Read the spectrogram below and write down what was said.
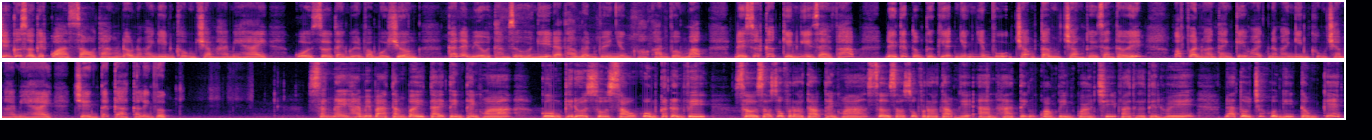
Trên cơ sở kết quả 6 tháng đầu năm 2022 của Sở Tài nguyên và Môi trường, các đại biểu tham dự hội nghị đã thảo luận về những khó khăn vướng mắc, đề xuất các kiến nghị giải pháp để tiếp tục thực hiện những nhiệm vụ trọng tâm trong thời gian tới, góp phần hoàn thành kế hoạch năm 2022 trên tất cả các lĩnh vực. Sáng nay 23 tháng 7 tại tỉnh Thanh Hóa, cụm thi đua số 6 gồm các đơn vị Sở Giáo dục và Đào tạo Thanh Hóa, Sở Giáo dục và Đào tạo Nghệ An, Hà Tĩnh, Quảng Bình, Quảng Trị và Thừa Thiên Huế đã tổ chức hội nghị tổng kết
